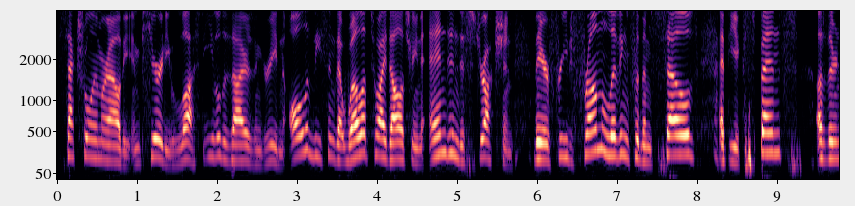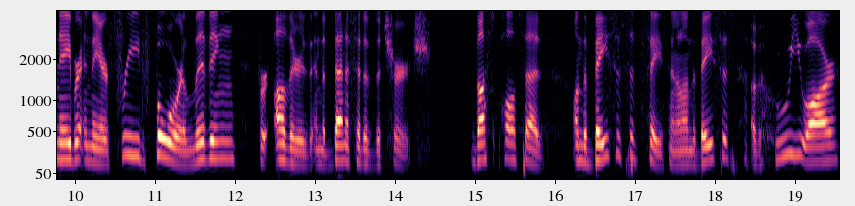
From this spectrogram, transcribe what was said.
sexual immorality, impurity, lust, evil desires, and greed, and all of these things that well up to idolatry and end in destruction. They are freed from living for themselves at the expense of their neighbor, and they are freed for living for others and the benefit of the church. Thus, Paul says, on the basis of faith and on the basis of who you are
